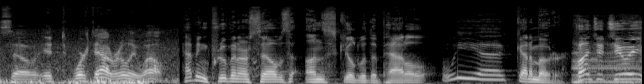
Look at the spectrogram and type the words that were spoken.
So it worked out really well. Having proven ourselves unskilled with the paddle, we uh, got a motor. Punch it, Chewy.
